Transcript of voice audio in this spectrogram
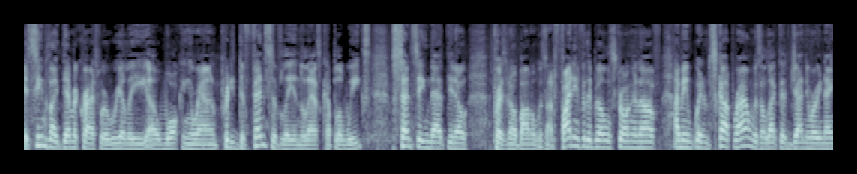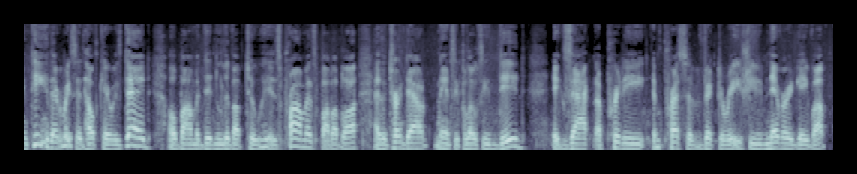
it seems like Democrats were really uh, walking around pretty defensively in the last couple of weeks, sensing that, you know, President Obama was not fighting for the bill strong enough. I mean, when Scott Brown was elected January 19th, everybody said health care is dead. Obama didn't live up to his promise, blah, blah, blah. As it turned out, Nancy Pelosi did exact a pretty impressive victory. She never gave up.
